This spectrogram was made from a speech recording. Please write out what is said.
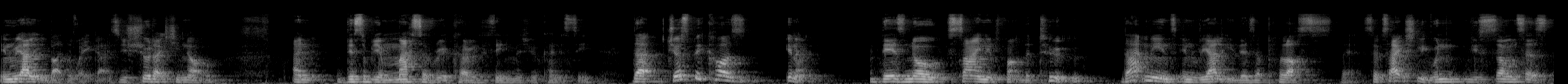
in reality, by the way, guys, you should actually know, and this will be a massive recurring theme as you kind of see, that just because, you know, there's no sign in front of the 2, that means in reality there's a plus there. So it's actually when you, someone says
